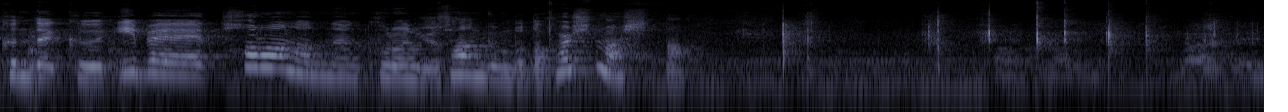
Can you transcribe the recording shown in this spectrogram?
근데 그 입에 털어넣는 그런 유산균보다 훨씬 맛있다. 아, 그럼 말대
